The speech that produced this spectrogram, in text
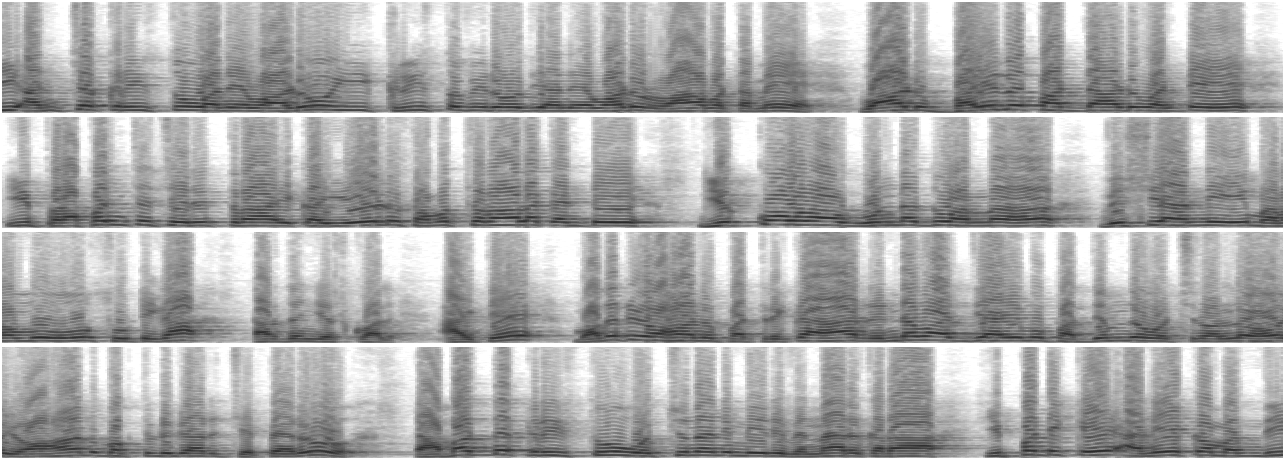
ఈ అంత్యక్రీస్తు అనేవాడు ఈ క్రీస్తు విరోధి అనేవాడు రావటమే. వాడు బయలుపడ్డాడు అంటే ఈ ప్రపంచ చరిత్ర ఇక ఏడు సంవత్సరాల కంటే ఎక్కువ ఉండదు అన్న విషయాన్ని మనము సూటిగా అర్థం చేసుకోవాలి. అయితే మొదటి యోహాను పత్రిక రెండవ అధ్యాయము పద్దెనిమిదో వచనంలో యోహాను భక్తుడు గారు చెప్పారు అబద్ధ క్రీస్తు వచ్చునని మీరు విన్నారు కదా ఇప్పటికే అనేక మంది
